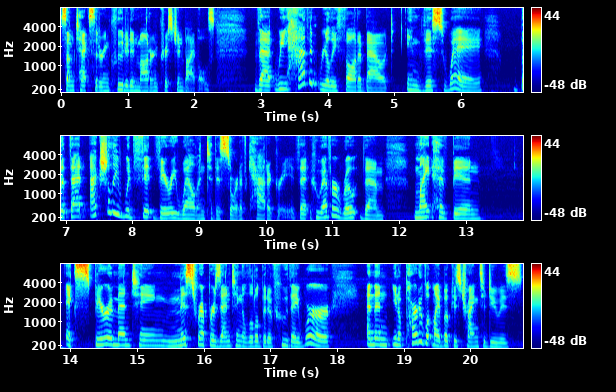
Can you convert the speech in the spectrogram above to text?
some texts that are included in modern Christian Bibles that we haven't really thought about in this way, but that actually would fit very well into this sort of category. That whoever wrote them might have been experimenting, misrepresenting a little bit of who they were. And then, you know, part of what my book is trying to do is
